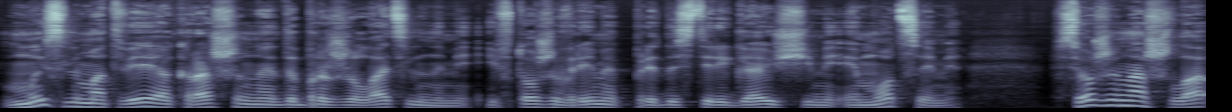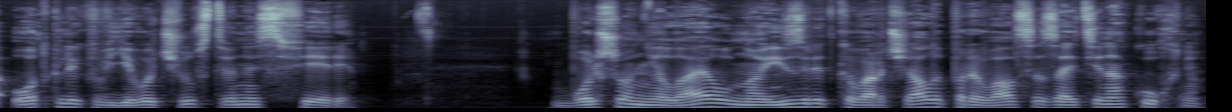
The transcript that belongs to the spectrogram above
Мысль Матвея, окрашенная доброжелательными и в то же время предостерегающими эмоциями, — все же нашла отклик в его чувственной сфере. Больше он не лаял, но изредка ворчал и порывался зайти на кухню,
